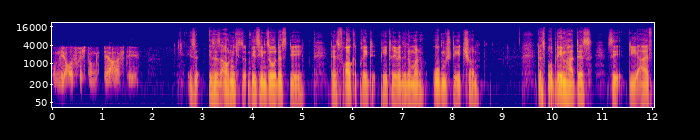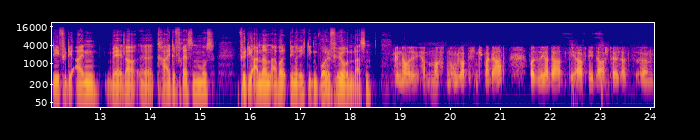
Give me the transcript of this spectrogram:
um die Ausrichtung der AfD. Ist, ist es auch nicht so ein bisschen so, dass die dass Frauke Petri, wenn sie nun mal oben steht, schon das Problem hat, dass sie die AfD für die einen Wähler äh, Kreide fressen muss, für die anderen aber den richtigen Wolf hören lassen. Genau, die macht einen unglaublichen Spagat, weil sie ja da die AfD darstellt als ähm,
